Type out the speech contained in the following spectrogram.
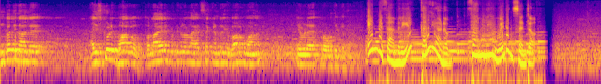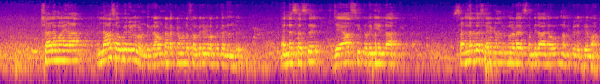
എൺപത്തിനാല് ഹൈസ്കൂൾ വിഭാഗവും തൊള്ളായിരം കുട്ടികളുള്ള ഹയർ സെക്കൻഡറി വിഭാഗവുമാണ് ഇവിടെ പ്രവർത്തിക്കുന്നത്. എന്റെ ഫാമിലിയിൽ കല്യാണം. Family wedding centre. വിശാലമായ എല്ലാ സൗകര്യങ്ങളും ഉണ്ട് ഗ്രൗണ്ട് അടക്കമുള്ള സൗകര്യങ്ങളൊക്കെ തന്നെ ഉണ്ട് N S S J R C തുടങ്ങിയുള്ള സന്നദ്ധ സേവനങ്ങളുടെ സംവിധാനവും നമുക്ക് ലഭ്യമാണ്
